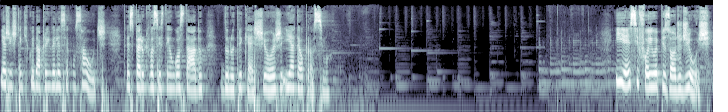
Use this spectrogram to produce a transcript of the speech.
e a gente tem que cuidar para envelhecer com saúde. Então, espero que vocês tenham gostado do NutriCast hoje e até o próximo. E esse foi o episódio de hoje.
